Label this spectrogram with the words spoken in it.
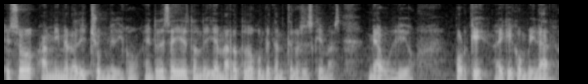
Eso a mí me lo ha dicho un médico. Entonces ahí es donde ya me ha roto completamente los esquemas. Me hago un lío. ¿Por qué? Hay que combinar.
